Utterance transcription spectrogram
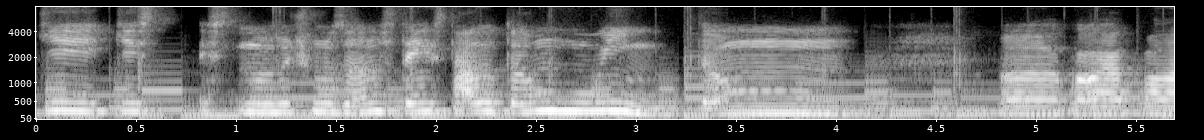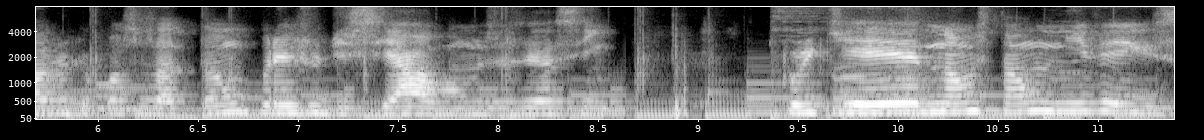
que, que nos últimos anos tem estado tão ruim, tão uh, qual é a palavra que eu posso usar, tão prejudicial, vamos dizer assim, porque não estão níveis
